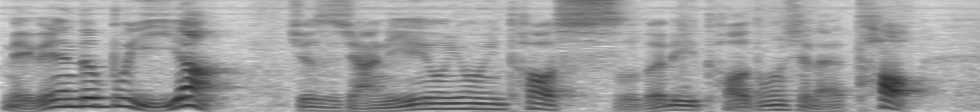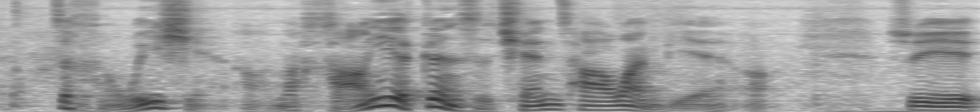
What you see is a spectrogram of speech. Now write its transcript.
每个人都不一样，就是讲你用用一套死的那一套东西来套。这很危险啊！那行业更是千差万别啊，所以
